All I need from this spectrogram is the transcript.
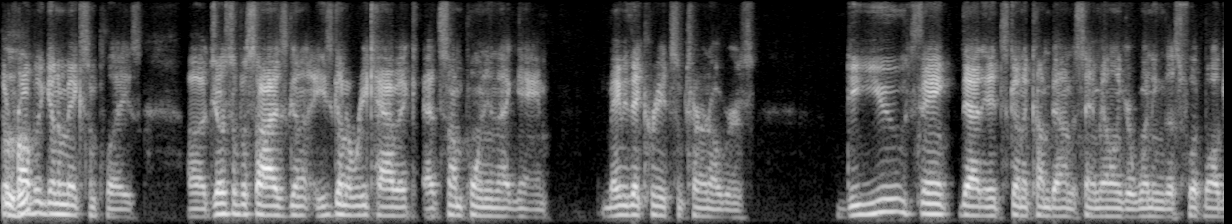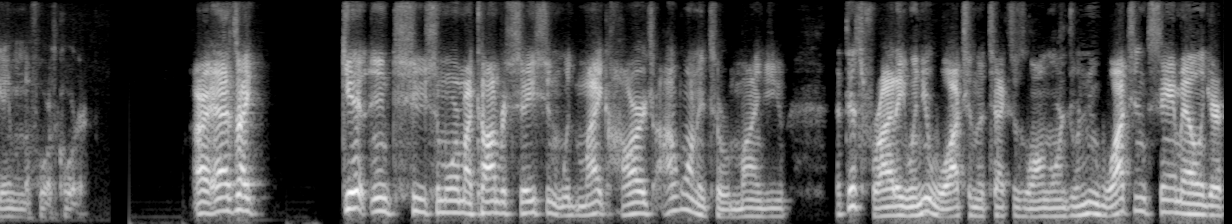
They're mm-hmm. probably going to make some plays. Uh, Joseph Ossai is gonna he's gonna wreak havoc at some point in that game. Maybe they create some turnovers. Do you think that it's going to come down to Sam Ehlinger winning this football game in the fourth quarter? All right, as I get into some more of my conversation with Mike Harge, I wanted to remind you that this Friday, when you're watching the Texas Longhorns, when you're watching Sam Ehlinger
